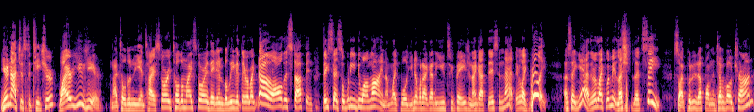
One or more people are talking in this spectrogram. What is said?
You're not just a teacher. Why are you here? And I told them the entire story, told them my story. They didn't believe it. They were like, no, all this stuff. And they said, so what do you do online? I'm like, well, you know what? I got a YouTube page and I got this and that. They were like, really? I said, yeah. They were like, let me, let's, let's see. So I put it up on the Jumbotron.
